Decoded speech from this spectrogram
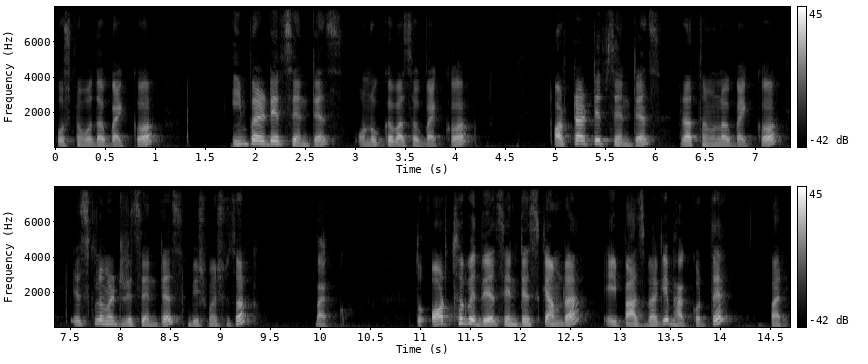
প্রশ্নবোধক বাক্য ইম্পারেটিভ সেন্টেন্স অনুজ্ঞাবাচক বাক্য অপটারটিভ সেন্টেন্স প্রার্থনামূলক বাক্য এক্সক্লোমেটরি সেন্টেন্স বিস্ময়সূচক বাক্য। তো অর্থভেদে সেন্টেন্সকে আমরা এই পাঁচ ভাগে ভাগ করতে পারি।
